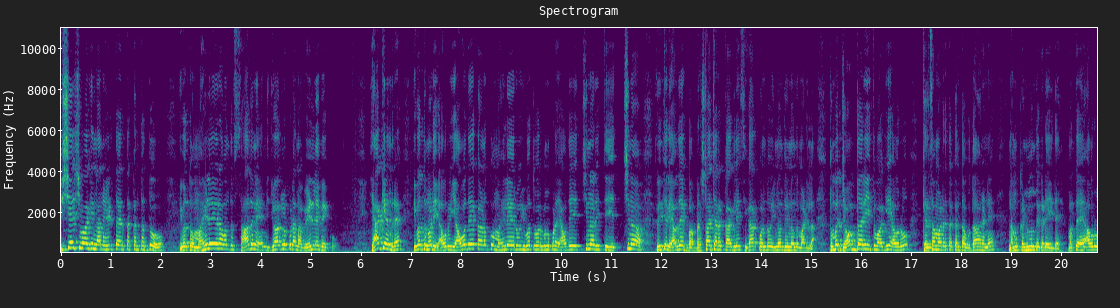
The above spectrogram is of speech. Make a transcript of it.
ವಿಶೇಷವಾಗಿ ನಾನು ಹೇಳ್ತಾ ಇರ್ತಕ್ಕಂಥದ್ದು, ಇವತ್ತು ಮಹಿಳೆಯರ ಒಂದು ಸಾಧನೆ ನಿಜವಾಗ್ಲೂ ಕೂಡ ನಾವು ಹೇಳಲೇಬೇಕು. ಯಾಕೆ ಅಂದರೆ ಇವತ್ತು ನೋಡಿ, ಅವರು ಯಾವುದೇ ಕಾರಣಕ್ಕೂ ಮಹಿಳೆಯರು ಇವತ್ತುವರೆಗೂ ಕೂಡ ಯಾವುದೇ ಹೆಚ್ಚಿನ ರೀತಿ, ಹೆಚ್ಚಿನ ರೀತಿಯಲ್ಲಿ ಯಾವುದೇ ಬ, ಭ್ರಷ್ಟಾಚಾರಕ್ಕಾಗಲಿ ಸಿಗಾಕೊಂಡು ಇನ್ನೊಂದು ಇನ್ನೊಂದು ಮಾಡಿಲ್ಲ. ತುಂಬ ಜವಾಬ್ದಾರಿಯುತವಾಗಿ ಅವರು ಕೆಲಸ ಮಾಡಿರ್ತಕ್ಕಂಥ ಉದಾಹರಣೆ ನಮ್ಮ ಕಣ್ಮುಂದೆಗಡೆ ಇದೆ. ಮತ್ತು ಅವರು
